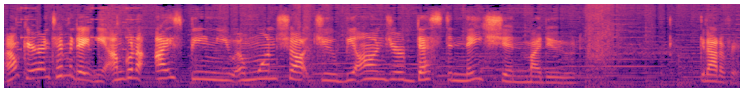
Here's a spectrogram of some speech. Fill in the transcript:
I don't care, intimidate me. I'm gonna ice beam you and one-shot you beyond your destination, my dude. Get out of here.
